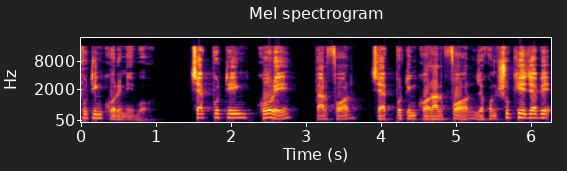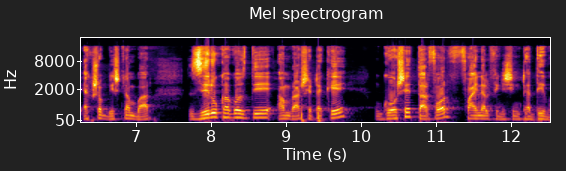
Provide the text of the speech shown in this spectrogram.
পুটিং করে নেব। চেক পুটিং করে তারপর চেক পুটিং করার পর যখন শুকিয়ে যাবে একশো বিশ নাম্বার, জিরো কাগজ দিয়ে আমরা সেটাকে ঘষে তারপর ফাইনাল ফিনিশিংটা দিব।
